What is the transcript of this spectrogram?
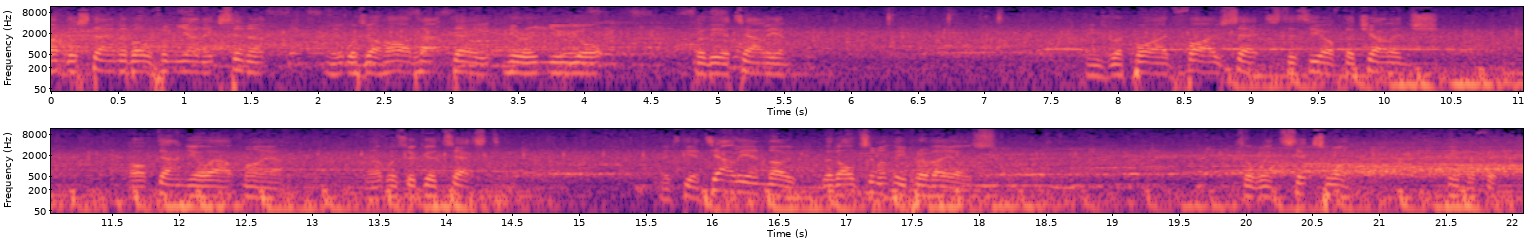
understandable from Jannik Sinner. It was a hard hat day here in New York for the Italian. He's required five sets to see off the challenge of Daniel Altmaier. That was a good test. It's the Italian, though, that ultimately prevails to win 6-1 in the fifth.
